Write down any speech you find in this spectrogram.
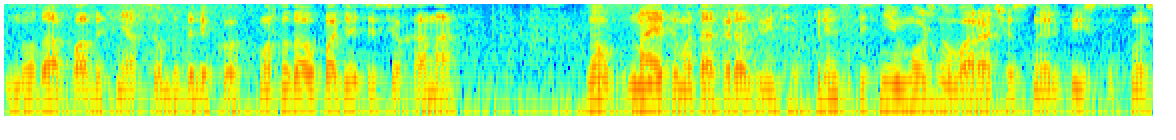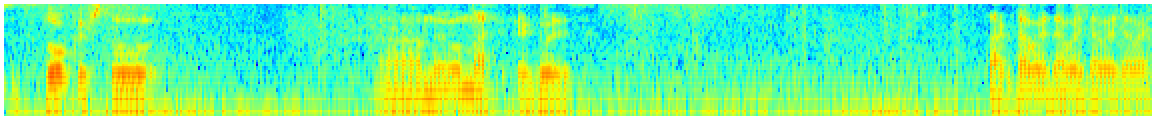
Ну да, падать не особо далеко. Вот туда упадете, все хана. Ну, на этом этапе развития. В принципе, с ними можно уворачиваться, но электричество сносит столько, что... А, ну его нафиг, как говорится. Так, давай, давай, давай, давай.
